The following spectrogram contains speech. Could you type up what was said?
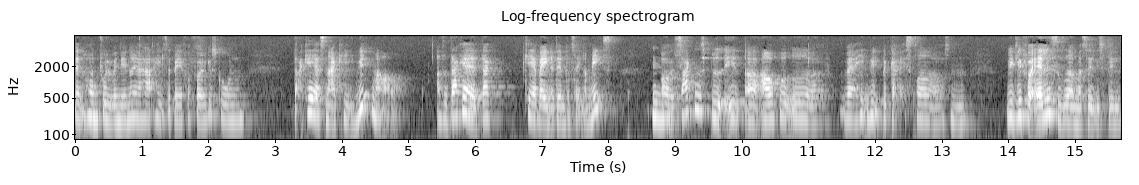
den håndfuld veninder, jeg har helt tilbage fra folkeskolen, der kan jeg snakke helt vildt meget. Altså der kan, der kan jeg være en af dem, der taler mest. Mm. Og sagtens byde ind og afbryde og være helt vildt begejstret og sådan virkelig få alle sider af mig selv i spil.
